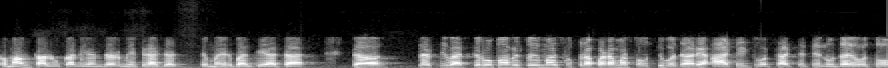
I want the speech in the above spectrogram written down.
તમામ તાલુકાની અંદર મેઘરાજા મહેરબાન થયા હતા. સોમનાથની વાત કરવામાં આવે તો એમાં સુત્રાપાડામાં સૌથી વધારે આઠ ઇંચ વરસાદ છે તે નોંધાયો હતો.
